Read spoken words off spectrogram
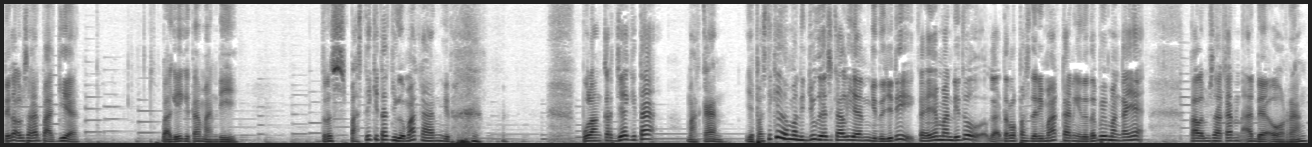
Jadi kalau misalkan pagi ya, pagi kita mandi, terus pasti kita juga makan gitu. Pulang kerja kita makan. Ya pasti kita mandi juga sekalian gitu. Jadi kayaknya mandi tuh gak terlepas dari makan gitu. Tapi makanya kalau misalkan ada orang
